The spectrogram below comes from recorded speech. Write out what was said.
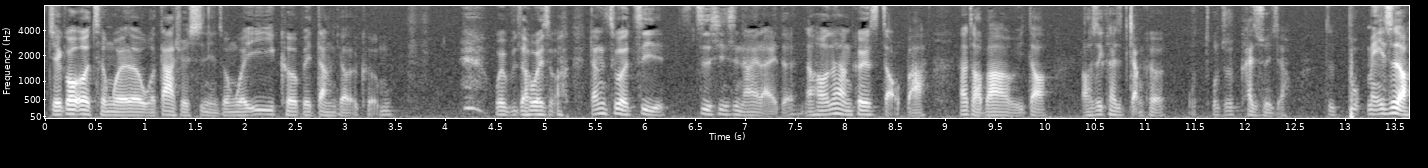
结构二成为了我大学四年中唯一一科被当掉的科目，我也不知道为什么，当初我自己自信是哪里来的？然后那堂课又是早八，那早八我一到，老师一开始讲课，我我就开始睡觉，就不每一次哦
